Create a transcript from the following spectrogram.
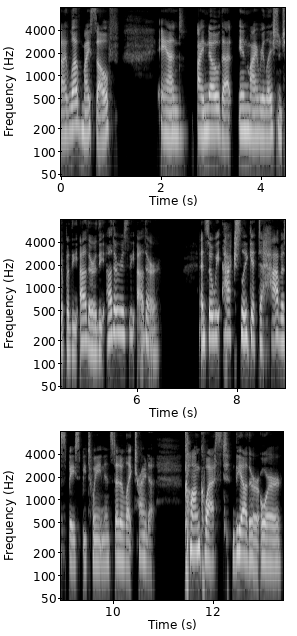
I love myself. And I know that in my relationship with the other, the other is the other. And so we actually get to have a space between instead of like trying to conquest the other or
